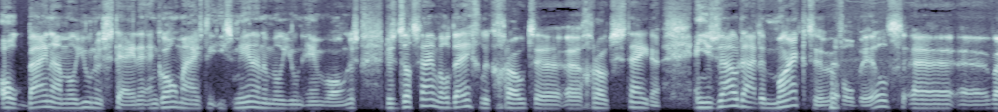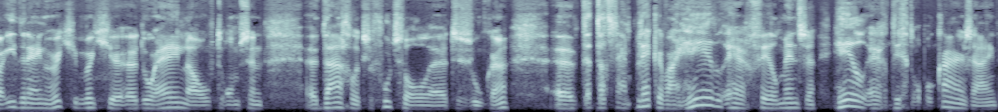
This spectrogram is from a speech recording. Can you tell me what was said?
ook bijna miljoenensteden. En Goma heeft iets meer dan een miljoen inwoners. Dus dat zijn wel degelijk grote, eh, grote steden. En je zou daar de markten bijvoorbeeld, eh, eh, waar iedereen hutje-mutje eh, doorheen loopt om zijn dagelijkse voedsel eh, te zoeken. Eh, dat, dat zijn plekken waar heel erg veel mensen heel erg dicht op elkaar zijn.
